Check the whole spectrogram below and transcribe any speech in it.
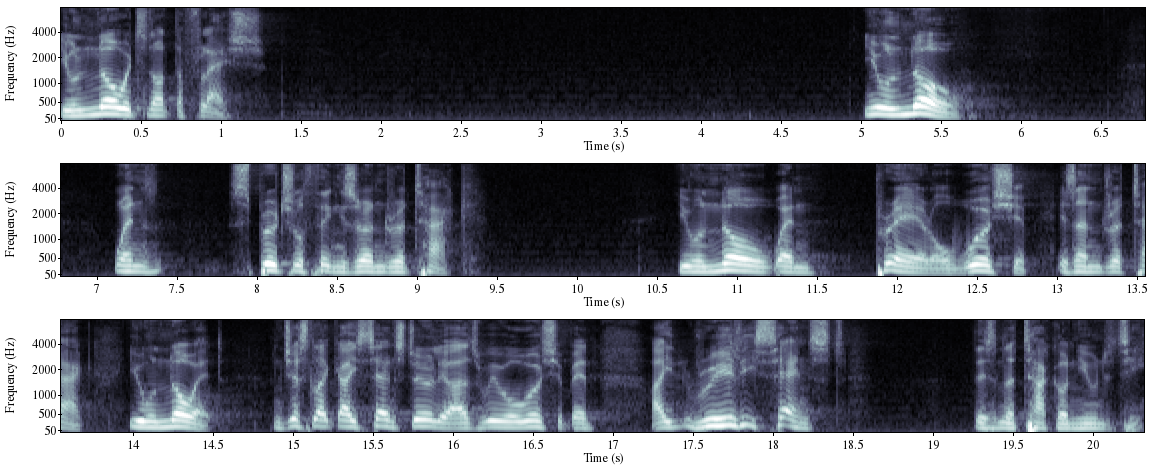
You'll know it's not the flesh. you will know when spiritual things are under attack. You will know when prayer or worship is under attack. You will know it. And just like I sensed earlier as we were worshiping, I really sensed there's an attack on unity.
